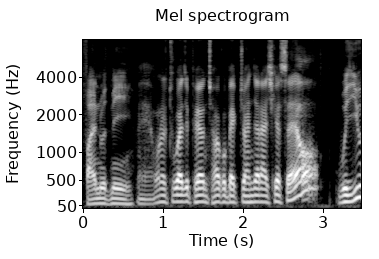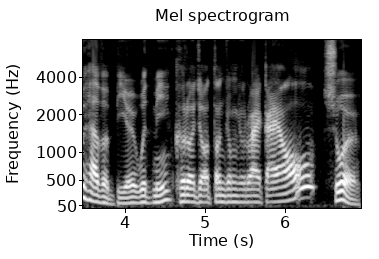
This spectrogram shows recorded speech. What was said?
Fine with me. 네, 오늘 두 가지 표현 저하고 맥주 한 잔 하시겠어요? Will you have a beer with me? 그러죠. 어떤 종류로 할까요? Sure.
